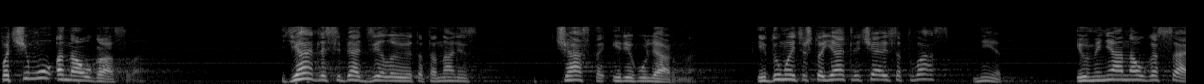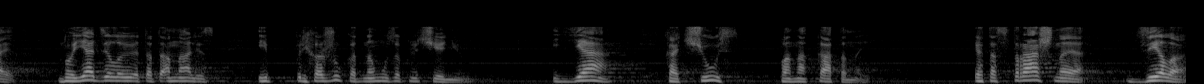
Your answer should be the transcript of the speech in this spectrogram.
Почему она угасла? Я для себя делаю этот анализ часто и регулярно. И думаете, что я отличаюсь от вас? Нет. И у меня она угасает. Но я делаю этот анализ и прихожу к одному заключению. Я качусь по накатанной. Это страшное дело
